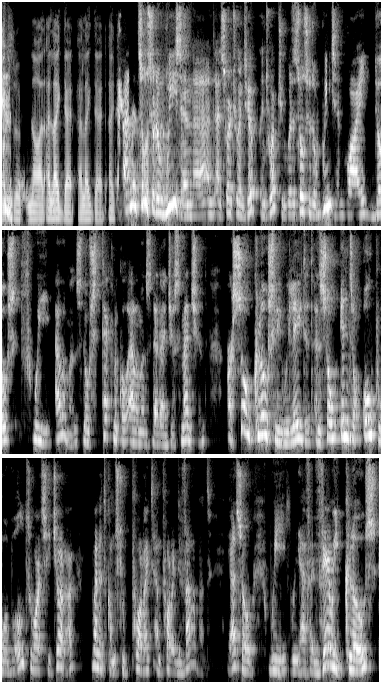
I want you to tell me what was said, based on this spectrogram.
Absolutely. No, I, I, like that. I like that. I, and it's also the reason, uh, and, and, sorry to interrupt, interrupt you, but it's also the reason why those three elements, those technical elements that I just mentioned, are so closely related and so interoperable towards each other when it comes to product and product development. Yeah, so we we have a very close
